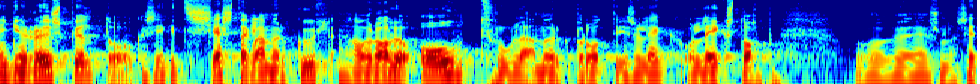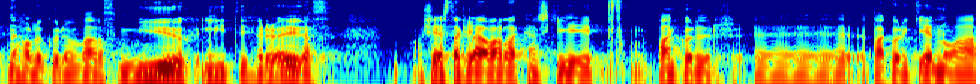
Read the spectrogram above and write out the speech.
engin rauðspjöld og kannski ekkit sérstaklega mörg gul en það voru alveg ótrúlega mörg broti í þessu leik og leikstopp. Og svona setniháleikurinn varð mjög lítið fyrir augað. Og sérstaklega var það kannski bankverður uh, bankverður Genoa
